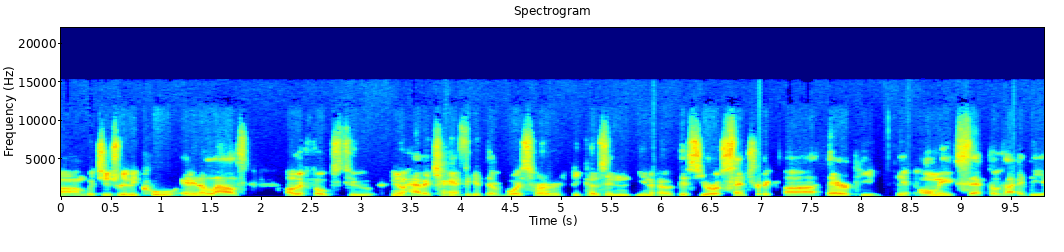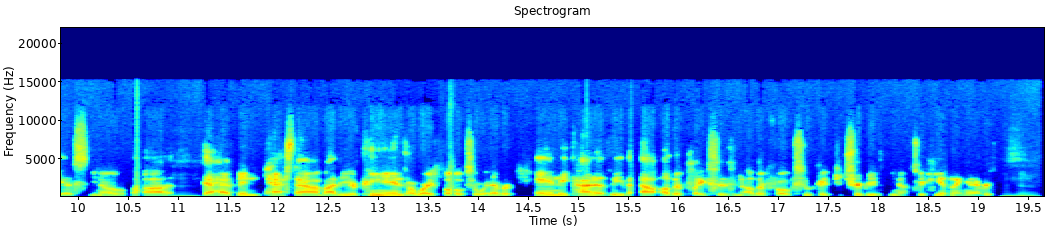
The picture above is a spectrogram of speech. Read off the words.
um, which is really cool. And it allows other folks to you know have a chance to get their voice heard because in you know this eurocentric uh, therapy they only accept those ideas you know uh, mm. that have been passed down by the europeans or white folks or whatever and they kind of leave out other places and other folks who could contribute you know to healing and everything mm.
